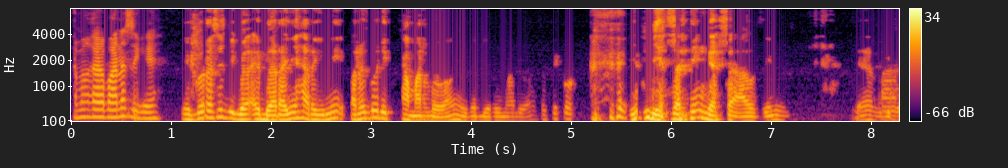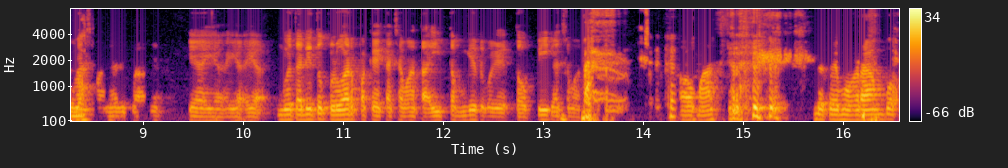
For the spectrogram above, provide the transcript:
Emang karena panas sih ya? Ya gue rasa juga udaranya hari ini, padahal gue di kamar doang gitu, di rumah doang. Tapi kok biasanya nggak seaus ini. Ya, panas, panas banget. Ya, ya, ya, ya. Gue tadi tuh keluar pakai kacamata hitam gitu, pakai topi, kacamata hitam, oh, masker. Udah kayak mau ngerampok.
